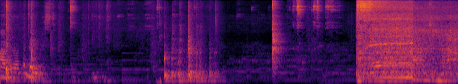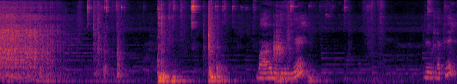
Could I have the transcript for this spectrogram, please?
ఆ తర్వాత బెల్లం వేస్తాం. బాగా మిగిలింది. దీంట్లోకి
